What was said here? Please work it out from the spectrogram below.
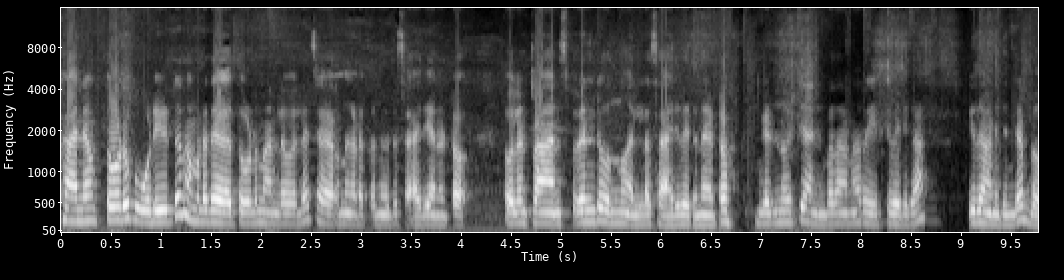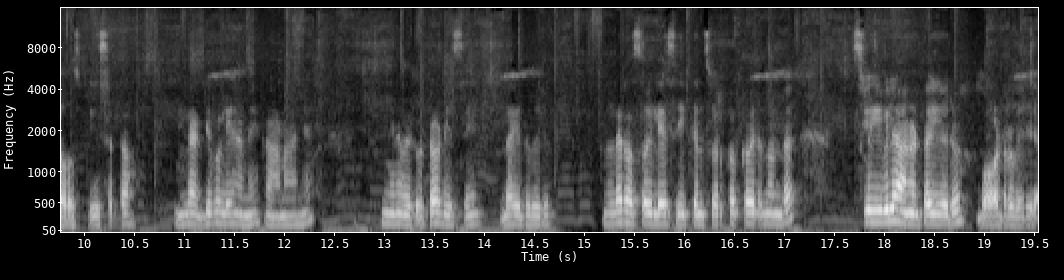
ഖനത്തോട് കൂടിയിട്ട് നമ്മുടെ ദേഹത്തോട് നല്ലപോലെ ചേർന്ന് കിടക്കുന്ന ഒരു സാരിയാണ് കേട്ടോ അതുപോലെ ട്രാൻസ്പെറന്റ് ഒന്നും അല്ല സാരി വരുന്നത് കേട്ടോ എണ്ണൂറ്റി അൻപതാണ് റേറ്റ് വരിക. ഇതാണ് ഇതിന്റെ ബ്ലൗസ് പീസ് കേട്ടോ നല്ല അടിപൊളിയാണ് കാണാൻ ഇങ്ങനെ വരും കേട്ടോ ഡിസൈൻ ഇതാ ഇത് വരും. നല്ല രസമില്ലേ? സീക്വൻസ് വർക്കൊക്കെ വരുന്നുണ്ട്. സ്ലീവിലാണ് കേട്ടോ ഈ ഒരു ബോർഡർ വരിക.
